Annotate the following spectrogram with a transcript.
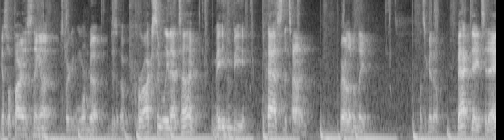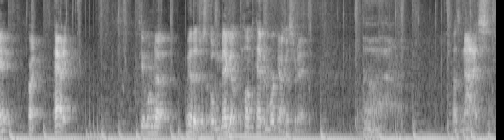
Guess we'll fire this thing up, start getting warmed up. It is approximately that time. May even be past the time. We're a little bit late. That's okay though. Back day today. All right, Patty. Let's get warmed up. We had a just Omega Pump Heaven workout yesterday. Uh, that was nice.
